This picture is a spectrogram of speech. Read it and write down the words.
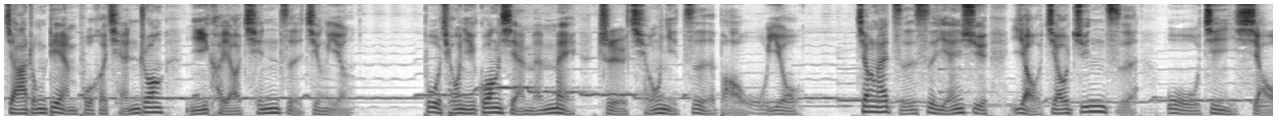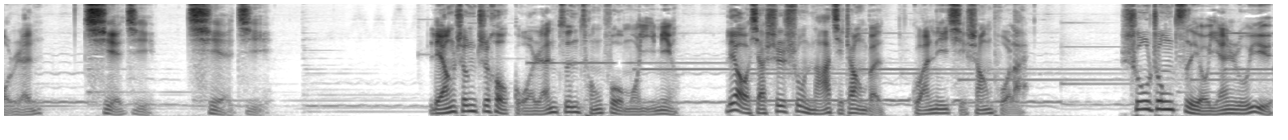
家中店铺和钱庄，你可要亲自经营。不求你光显门楣，只求你自保无忧。”将来子嗣延续，要教君子，勿近小人，切记切记。梁生之后果然遵从父母遗命，撂下诗书，拿起账本，管理起商铺来。书中自有颜如玉，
